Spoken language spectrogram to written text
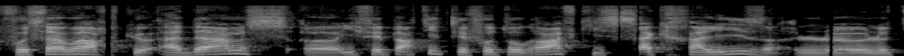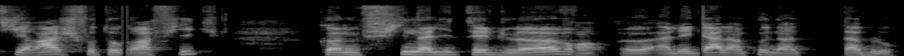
il faut savoir que Adams, euh, il fait partie de ces photographes qui sacralisent le, tirage photographique comme finalité de l'œuvre euh, à l'égal un peu d'un tableau.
